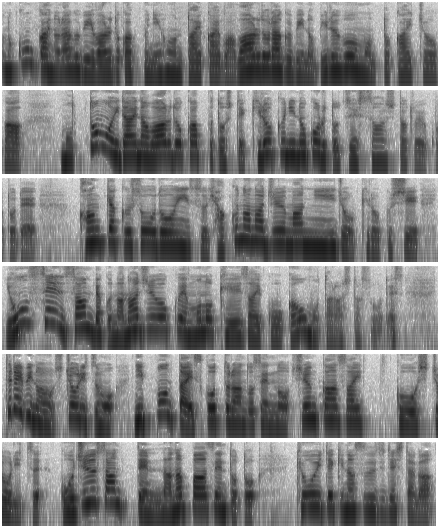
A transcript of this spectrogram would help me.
あの今回のラグビーワールドカップ日本大会はワールドラグビーのビル・ボーモント会長が最も偉大なワールドカップとして記録に残ると絶賛したということで観客総動員数170万人以上記録し4370億円もの経済効果をもたらしたそうです。テレビの視聴率も日本対スコットランド戦の瞬間最高視聴率53.7%と驚異的な数字でしたが、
